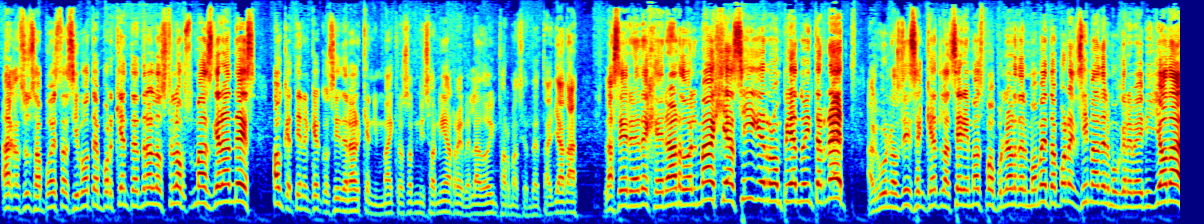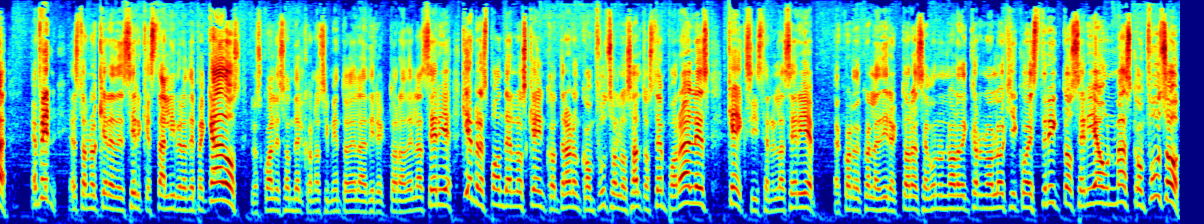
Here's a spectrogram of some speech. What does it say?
hagan sus apuestas y voten por quién tendrá los flops más grandes, aunque tienen que considerar que ni Microsoft ni Sony han revelado información detallada. La serie de Gerardo el Magia sigue rompiendo internet. Algunos dicen que es la serie más popular del momento por encima del Mugre Baby Yoda. En fin, esto no quiere decir que está libre de pecados, los cuales son del conocimiento de la directora de la serie, quien responde a los que encontraron confusos los saltos temporales que existen en la serie. De acuerdo con la directora, según un orden cronológico estricto, sería aún más confuso,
